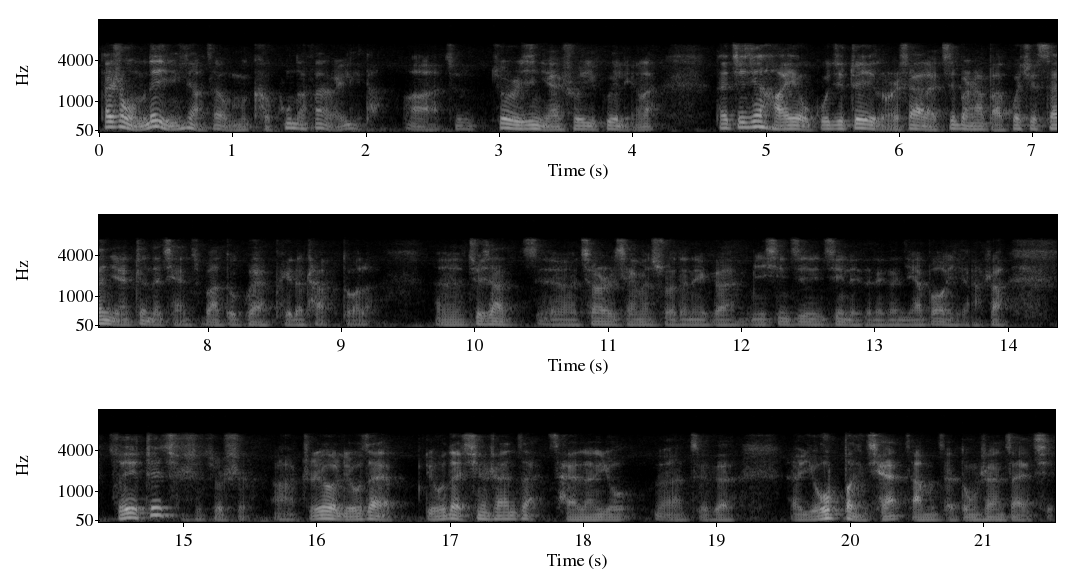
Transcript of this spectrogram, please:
但是我们的影响在我们可控的范围里头啊，就就是一年收益归零了。但基金行业，我估计这一轮下来，基本上把过去三年挣的钱基本上都快赔的差不多了。嗯，就像呃乔老师前面说的那个明星基金经理的那个年报一样，是吧？所以这其实就是啊，只有留在留在青山在，才能有呃这个呃有本钱，咱们在东山再起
